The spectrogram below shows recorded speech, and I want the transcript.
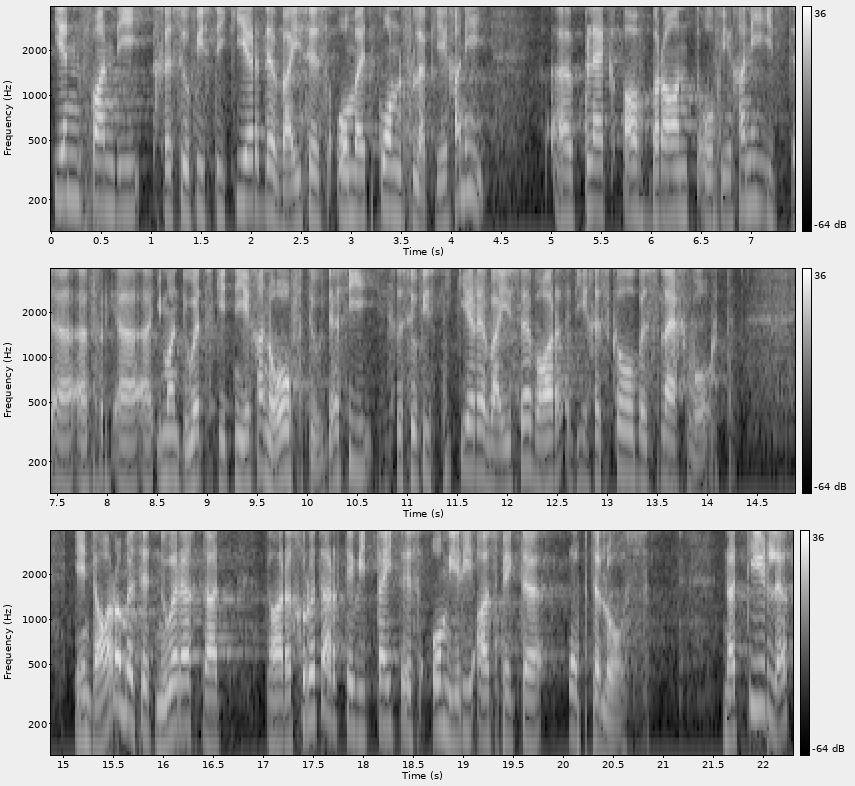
een van die gesofistikeerde wyse om 'n konflik. Jy gaan nie 'n uh, plek afbrand of jy gaan nie iets 'n uh, uh, uh, iemand doodskiet nie. Jy gaan hof toe. Dis die gesofistikeerde wyse waar die geskil besleg word. En daarom is dit nodig dat daar 'n groot aktiwiteit is om hierdie aspekte op te los. Natuurlik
